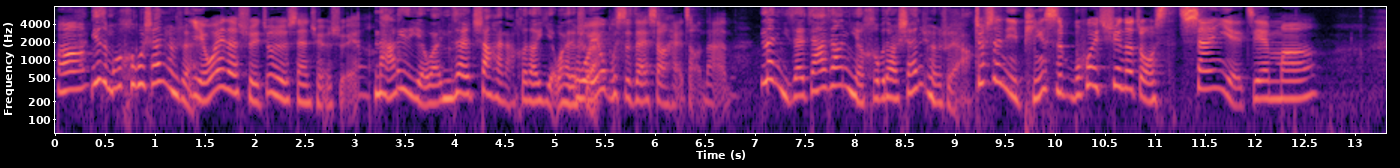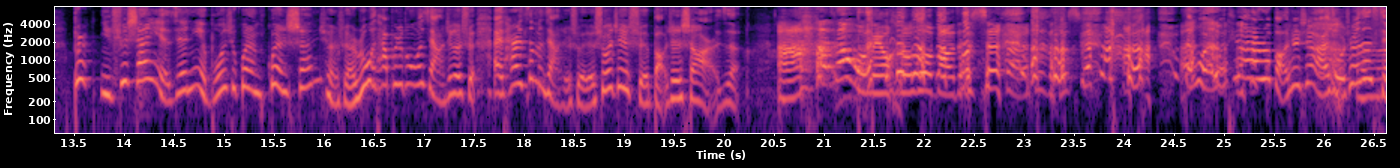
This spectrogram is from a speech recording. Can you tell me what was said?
啊！你怎么会喝过山泉水？野外的水就是山泉水啊。哪里的野外？你在上海哪喝到野外的水？我又不是在上海长大的。那你在家乡你也喝不到山泉水啊？就是你平时不会去那种山野间吗？不是，你去山野间你也不会去灌灌山泉水。如果他不是跟我讲这个水，哎，他是这么讲这水的，说这水保证生儿子。啊，那我没有喝过保证生儿子的水。我我听到他说保证生儿子，我说那行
